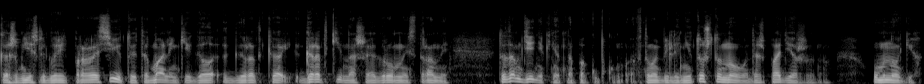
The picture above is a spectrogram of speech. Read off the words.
скажем, если говорить про Россию, то это маленькие городка, городки нашей огромной страны, то там денег нет на покупку автомобиля, не то что нового, даже подержанного у многих.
